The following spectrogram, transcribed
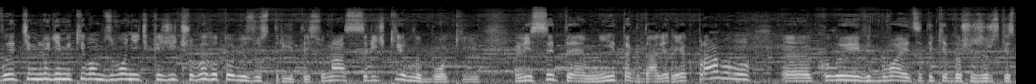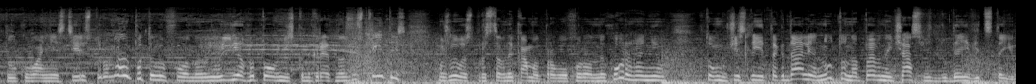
Ви тим людям, які вам дзвонять, кажіть, що ви готові зустрітись. У нас річки глибокі, ліси темні і так далі. Як правило, е, коли відбувається таке досить жорстке спілкування з тією стороною по телефону, є готовність конкретно зустрітись, можливо, з представниками правоохоронних органів, в тому числі і так далі. Ну то на певний час від людей відстають.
